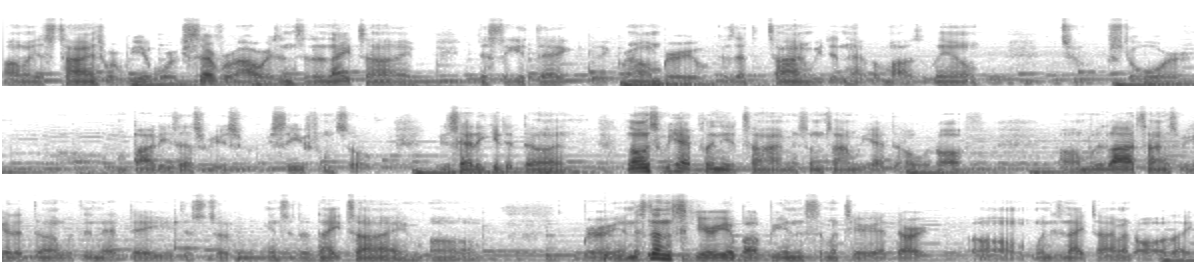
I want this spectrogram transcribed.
Um, there's times where we had worked several hours into the nighttime just to get that, that ground burial because at the time we didn't have a mausoleum to store bodies as we received them. So we just had to get it done. As long as we had plenty of time, and sometimes we had to hold off. Um, but a lot of times we got it done within that day. It just took into the nighttime um, burying. And there's nothing scary about being in the cemetery at dark um, when it's nighttime at all. Like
